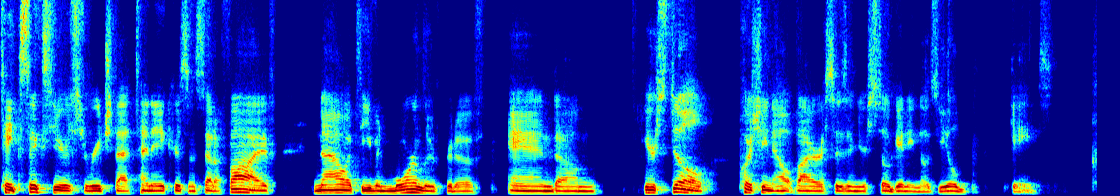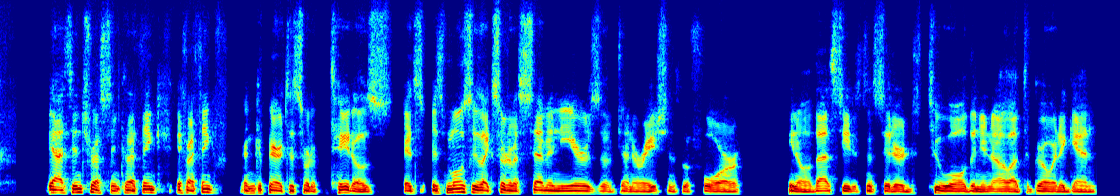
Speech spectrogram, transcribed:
take six years to reach that 10 acres instead of five, now it's even more lucrative. And um, you're still pushing out viruses and you're still getting those yield gains. Yeah, it's interesting because I think if I think and compare it to sort of potatoes, it's it's mostly like sort of a seven years of generations before you know that seed is considered too old and you're not allowed to grow it again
